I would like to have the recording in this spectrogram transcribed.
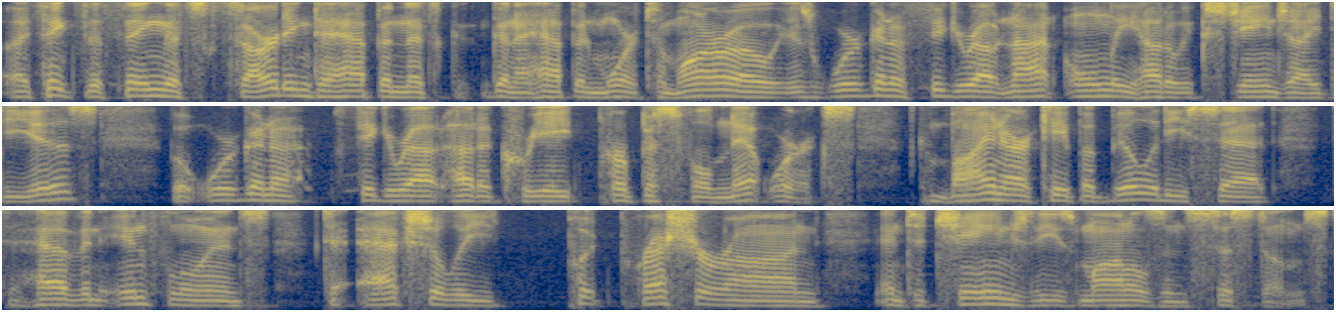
I think the thing that's starting to happen that's going to happen more tomorrow is we're going to figure out not only how to exchange ideas, but we're going to figure out how to create purposeful networks, combine our capability set to have an influence to actually put pressure on and to change these models and systems.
